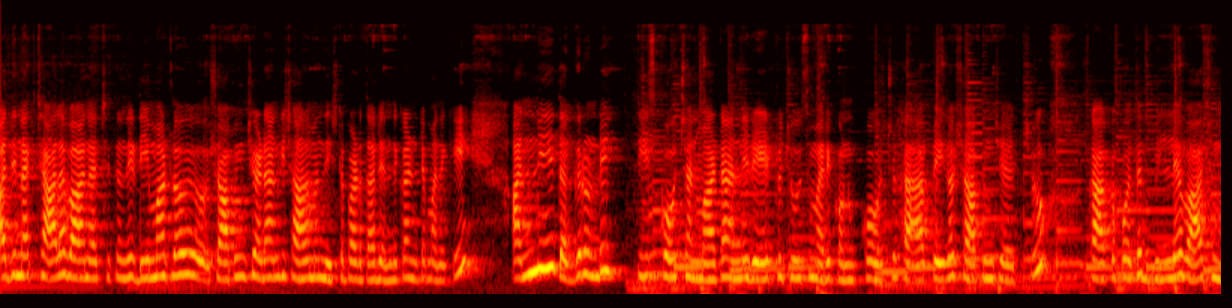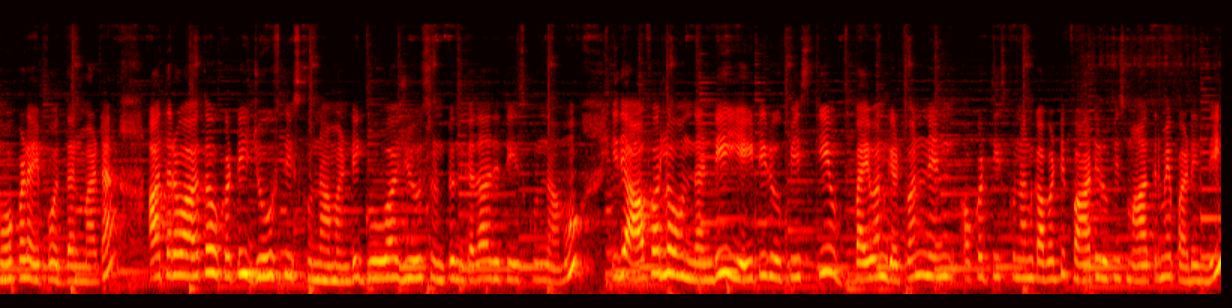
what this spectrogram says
అది నాకు చాలా బాగా నచ్చుతుంది. డీమార్ట్లో షాపింగ్ చేయడానికి చాలామంది ఇష్టపడతారు. ఎందుకంటే మనకి అన్నీ దగ్గరుండి తీసుకోవచ్చు అనమాట అన్ని రేట్లు చూసి మరి కొనుక్కోవచ్చు. హ్యాపీగా షాపింగ్ చేయొచ్చు. కాకపోతే బిల్లే వాచ్ మోపడైపోద్ది అనమాట ఆ తర్వాత ఒకటి జ్యూస్ తీసుకున్నామండి. గోవా జ్యూస్ ఉంటుంది కదా అది తీసుకున్నాము. ఇది ఆఫర్లో ఉందండి. ఎయిటీ రూపీస్కి బై వన్ గెట్ వన్ నేను ఒకటి తీసుకున్నాను కాబట్టి ఫార్టీ రూపీస్ మాత్రమే పడింది.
